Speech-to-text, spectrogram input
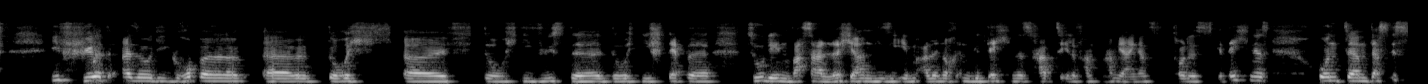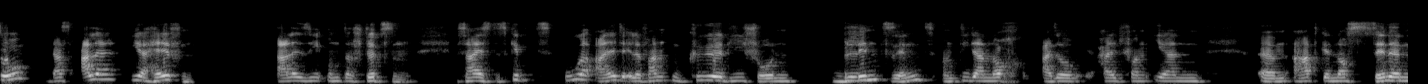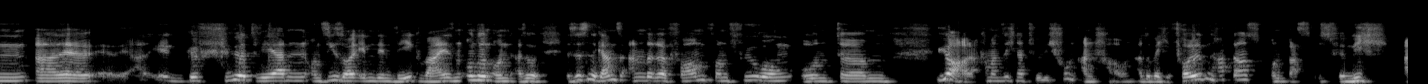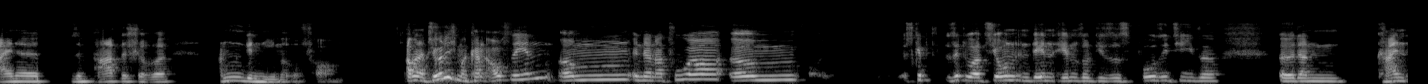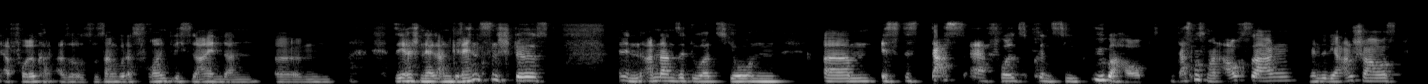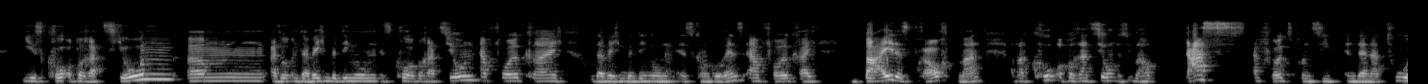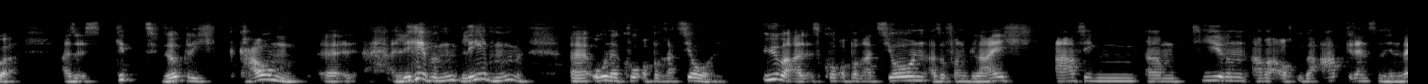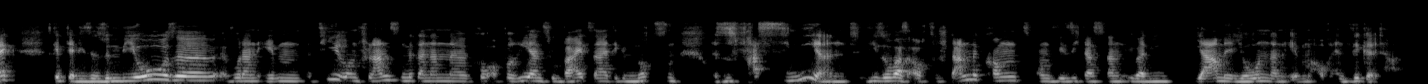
die führt also die Gruppe äh, durch, äh, durch die Wüste, durch die Steppe zu den Wasserlöchern, die sie eben alle noch im Gedächtnis hat. Elefanten haben ja ein ganz tolles Gedächtnis. Und ähm, das ist so, dass alle ihr helfen, alle sie unterstützen. Das heißt, es gibt uralte Elefantenkühe, die schon blind sind und die dann noch, also halt von ihren ähm, Artgenossinnen äh, geführt werden und sie soll eben den Weg weisen und und und. Also es ist eine ganz andere Form von Führung und ähm, ja, da kann man sich natürlich schon anschauen. Also welche Folgen hat das und was ist für mich eine sympathischere, angenehmere Form. Aber natürlich, man kann auch sehen, ähm, in der Natur ähm, es gibt Situationen, in denen eben so dieses Positive äh, dann keinen Erfolg hat. Also sozusagen, wo das Freundlichsein dann ähm, sehr schnell an Grenzen stößt. In anderen Situationen ähm, ist es das Erfolgsprinzip überhaupt. Das muss man auch sagen, wenn du dir anschaust, wie ist Kooperation, ähm, also unter welchen Bedingungen ist Kooperation erfolgreich, unter welchen Bedingungen ist Konkurrenz erfolgreich. Beides braucht man, aber Kooperation ist überhaupt das Erfolgsprinzip in der Natur. Also es gibt wirklich kaum äh, Leben, Leben äh, ohne Kooperation. Überall ist Kooperation, also von gleichartigen ähm, Tieren, aber auch über Artgrenzen hinweg. Es gibt ja diese Symbiose, wo dann eben Tiere und Pflanzen miteinander kooperieren zu beidseitigem Nutzen. Es ist faszinierend, wie sowas auch zustande kommt und wie sich das dann über die Jahrmillionen dann eben auch entwickelt hat.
